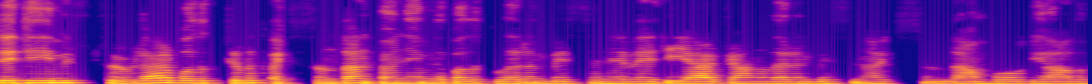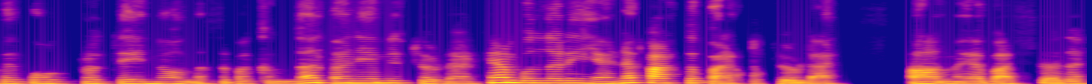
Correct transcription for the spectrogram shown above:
dediğimiz türler balıkçılık açısından önemli balıkların besini ve diğer canlıların besini açısından bol yağlı ve bol proteinli olması bakımından önemli türlerken bunların yerine farklı farklı türler almaya başladı.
